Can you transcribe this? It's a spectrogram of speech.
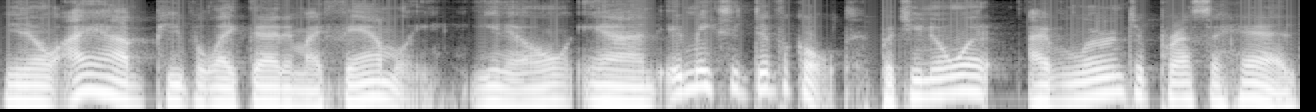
you know i have people like that in my family you know and it makes it difficult but you know what i've learned to press ahead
